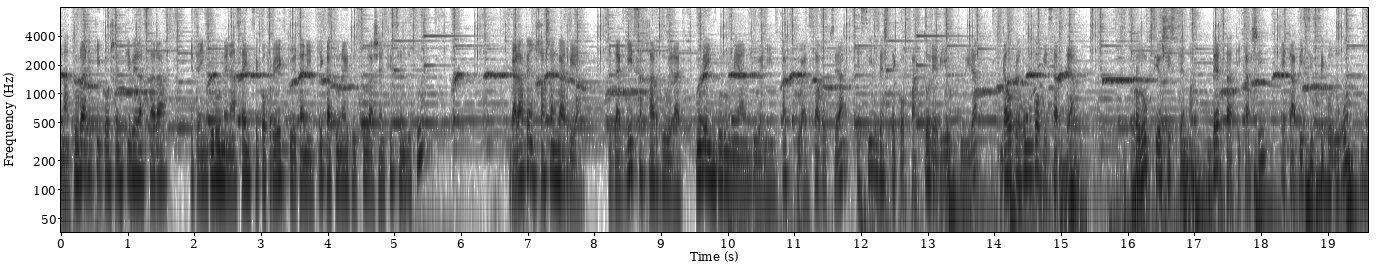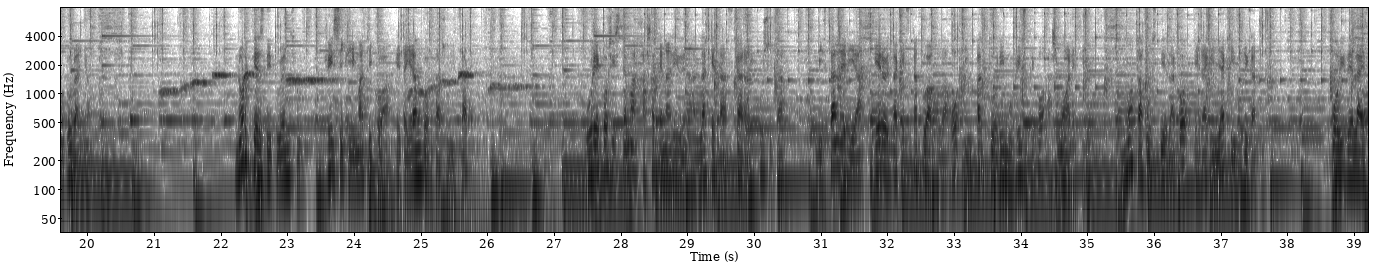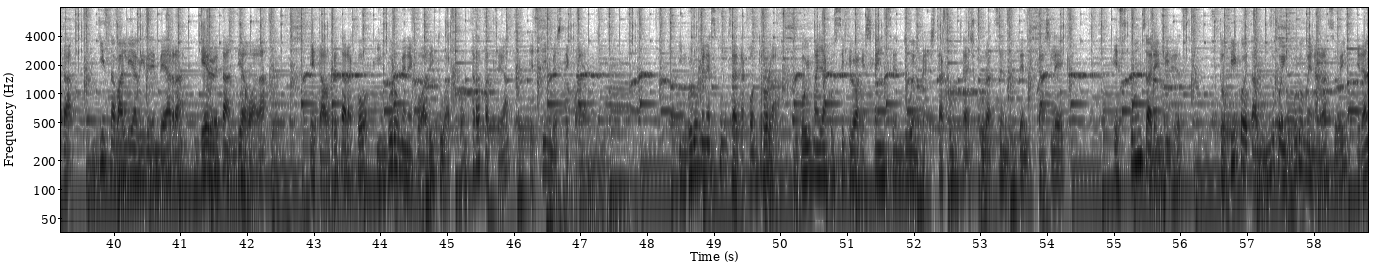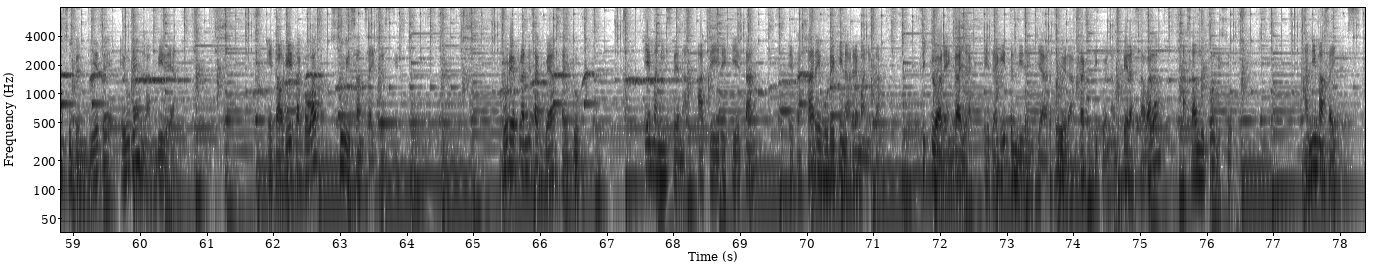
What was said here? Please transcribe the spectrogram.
naturarekiko sentibera zara eta ingurumena zaintzeko proiektuetan implikatu nahi duzula sentitzen duzu? Garapen jasangarria eta giza jarduerak gure ingurunean duen inpaktua ezagutzea ezinbesteko faktore bihurtu dira gaur egungo gizartean. Produkzio sistema bertatik hasi eta bizitzeko dugun moduraino. Nork ez ditu entzun, krisi klimatikoa eta iraunkortasun? Gure ekosistema jasaten ari den aldaketa azkarra ikusita, biztanleria gero eta kezkatuago dago inpaktu hori murrizteko asmoarekin, mota guztietako eragileak inplikatu. Hori dela eta giza baliabideen beharra gero eta handiagoa da, eta horretarako ingurumeneko adituak kontratatzea ezinbestekoa da. Ingurumen hezkuntza eta kontrola goi mailako zikloak eskaintzen duen prestakuntza eskuratzen duten ikasleek, hezkuntzaren bidez, tokiko eta munduko ingurumen arazoei erantzuten diete euren lanbidean. Eta horietako bat zu izan zaitezke. Gure planetak behar zaitu. Eman izena ate irekietan eta jarri gurekin harremanetan. Zikloaren gaiak eta egiten diren jarduera praktikoen aukera zabala azalduko dizugu. Anima zaitez!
